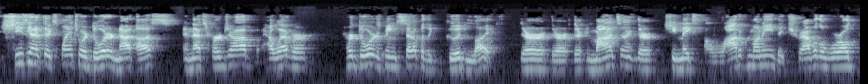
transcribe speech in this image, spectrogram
she's gonna have to explain to her daughter, not us, and that's her job. However, her daughter's being set up with a good life. They're they're they're monitoring. They're she makes a lot of money. They travel the world.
